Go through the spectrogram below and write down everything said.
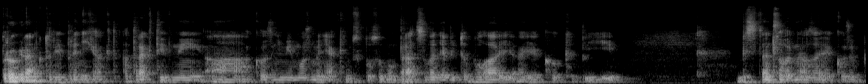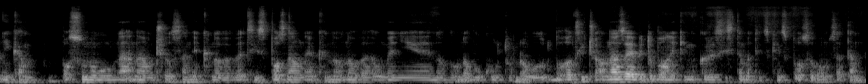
program, ktorý je pre nich atraktívny a ako s nimi môžeme nejakým spôsobom pracovať, aby to bolo aj, aj ako keby aby si ten človek naozaj akože niekam posunul, na, naučil sa nejaké nové veci, spoznal nejaké no, nové umenie, novú, novú kultúru, novú hudbu, hoci čo, ale naozaj by to bolo nejakým akože systematickým spôsobom sa tam,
